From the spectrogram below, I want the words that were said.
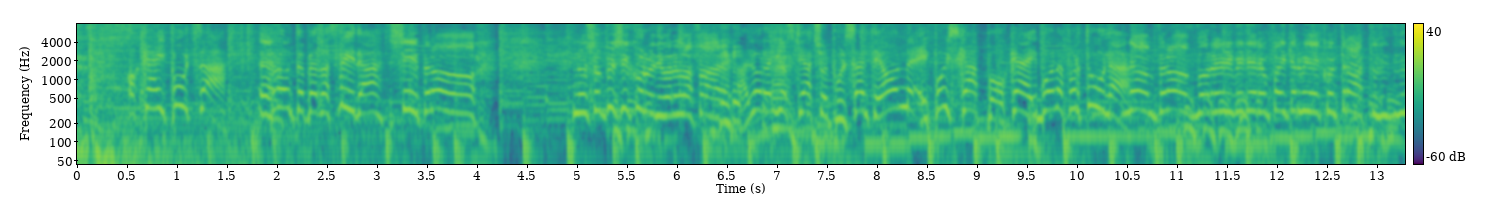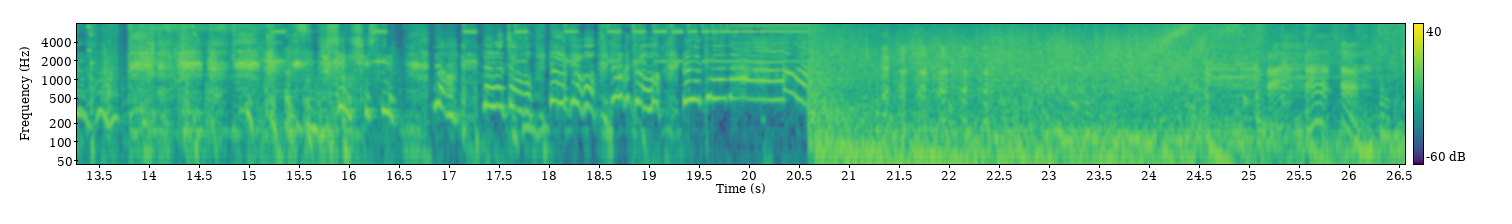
Ok, puzza! Pronto per la sfida? Sì, però. Non sono più sicuro di volerla fare. Allora io schiaccio il pulsante on e poi scappo, ok? Buona fortuna! No, però vorrei rivedere un po' i termini del contratto. No, non lo trovo, non lo trovo, non lo trovo, non lo Ah ah ah.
